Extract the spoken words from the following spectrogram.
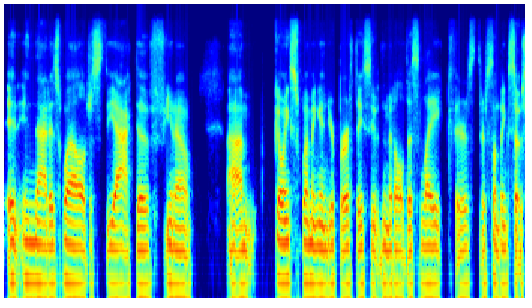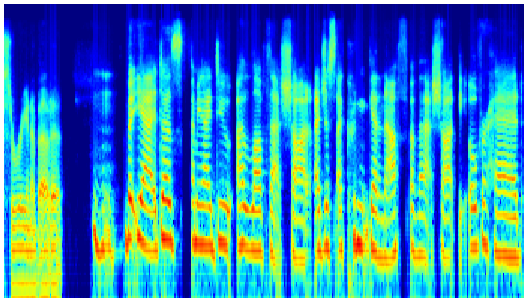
in, in that as well. Just the act of you know um, going swimming in your birthday suit in the middle of this lake. There's there's something so serene about it Mhm. But yeah, it does. I mean, I do. I love that shot. I just I couldn't get enough of that shot. The overhead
